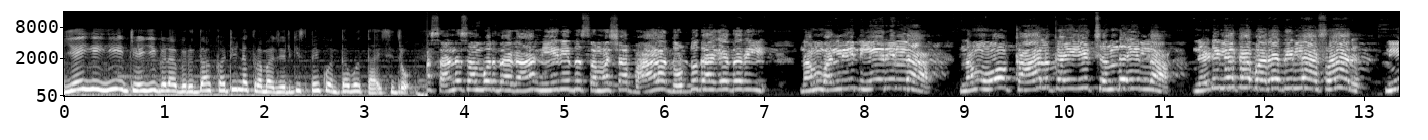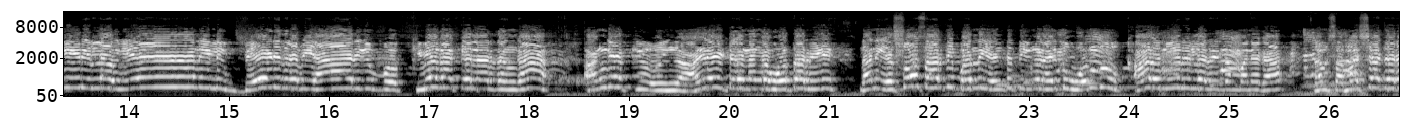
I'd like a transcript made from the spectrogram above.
AEE ಜೆಇಗಳ ವಿರುದ್ಧ ಕಠಿಣ ಕ್ರಮ ಜರುಗಿಸಬೇಕು ಅಂತ ಒತ್ತಾಯಿಸಿದ್ರು. ಸಣ್ಣ ಸಂಬರದಾಗ ನೀರಿನ ಸಮಸ್ಯೆ ಬಹಳ ದೊಡ್ಡದಾಗ್ಯದ ರೀ ನಮ್ಮಲ್ಲಿ ನೀರಿಲ್ಲ. ನಮ್ಮ ಕಾಲು ಕೈ ಚಂದ ಇಲ್ಲ. ನಡಿಲಕ ಬರೋದಿಲ್ಲ ಸರ್. ನೀರಿಲ್ಲ, ಏನ್ ಇಲ್ಲಿ ಬೇಡಿದ್ರ ಯಾರಿಗೆ ಕಿವ್ಯಾಗ ಹಾಕಲಾರ್ದಂಗ ಹಂಗೆ ಹಳ್ಳೆ ಇಟ್ಕೊಂಡಂಗ ಓದ್ತಾರ್ರಿ. ನಾನು ಎಷ್ಟೋ ಸಾರ್ತಿ ಬಂದು ಎಂಟು ತಿಂಗಳಾಯ್ತು ಒಂದು ಕಾಳು ನೀರಿಲ್ಲ ರೀ ನಮ್ಮ ಮನ್ಯಾಗ. ನಮ್ ಸಮಸ್ಯೆ ಜರ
